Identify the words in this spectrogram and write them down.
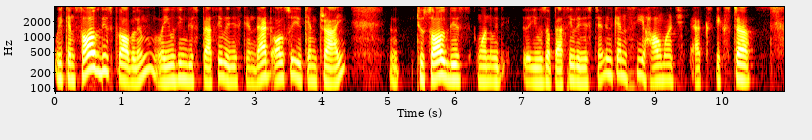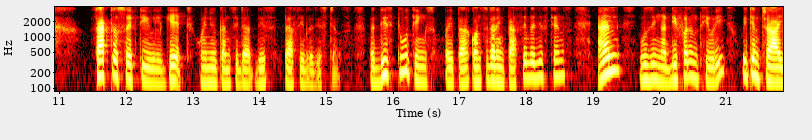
we can solve this problem by using this passive resistance that also you can try uh, to solve this one with use of passive resistance. We can see how much ex extra factor safety you will get when you consider this passive resistance. But these two things by pa considering passive resistance and using a different theory, we can try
